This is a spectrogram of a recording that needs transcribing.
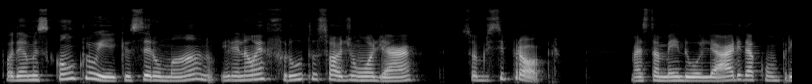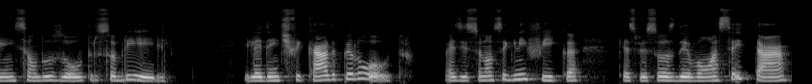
podemos concluir que o ser humano ele não é fruto só de um olhar sobre si próprio, mas também do olhar e da compreensão dos outros sobre ele. Ele é identificado pelo outro, mas isso não significa que as pessoas devam aceitar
